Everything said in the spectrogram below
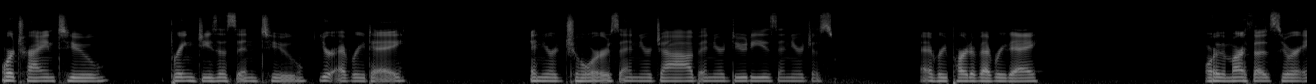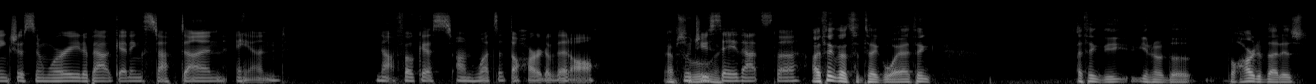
or trying to bring Jesus into your everyday and your chores and your job and your duties and your just every part of every day. Or the Marthas who are anxious and worried about getting stuff done and not focused on what's at the heart of it all. Absolutely. Would you say that's the I think that's the takeaway. I think I think the you know the the heart of that is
